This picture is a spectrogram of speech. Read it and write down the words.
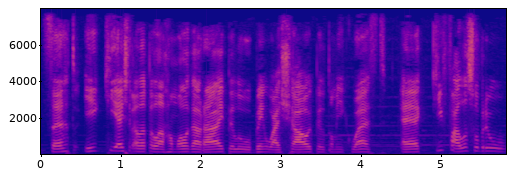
certo? E que é estrelada pela Romola Garai, pelo Ben Whishaw e pelo Dominic West, é, que fala sobre o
